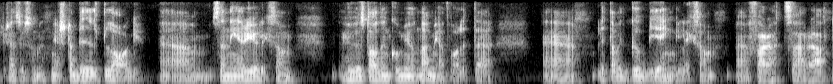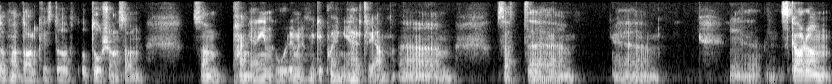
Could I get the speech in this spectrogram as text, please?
känns ju som ett mer stabilt lag. Eh, sen är det ju liksom, huvudstaden kommer ju undan med att vara lite, lite av ett gubbgäng liksom. för att så här, de har Dahlqvist och, och Torsson som, som pangar in orimligt mycket poäng i herrtrean. så att Mm. Ska de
